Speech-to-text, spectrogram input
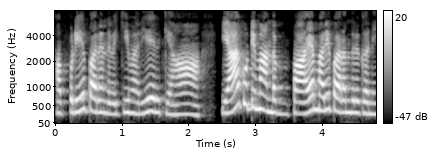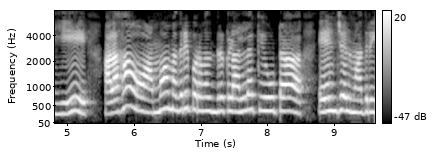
அப்படியே பாரு அந்த வெக்கி மாதிரியே இருக்கியான் ஏன் குட்டிமா அந்த பாய மாதிரி பறந்துருக்க நீ? அழகா உன் அம்மா மாதிரி பிறந்திருக்கலாம்ல கியூட்டா ஏஞ்சல் மாதிரி.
